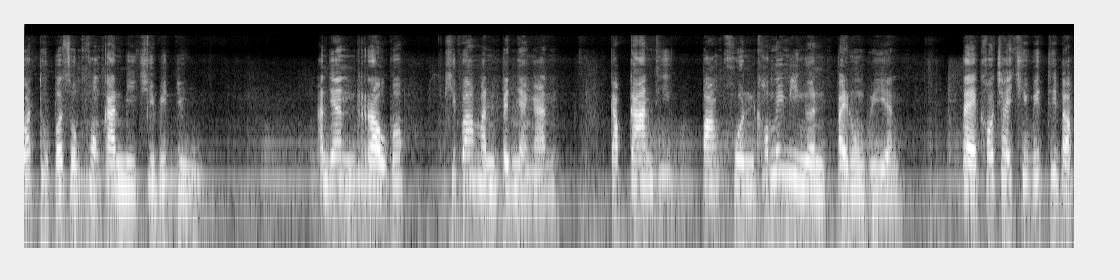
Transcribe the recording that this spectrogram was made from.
วัตถุประสงค์ของการมีชีวิตอยู่ อันนี้เราก็ คิดว่ามันเป็นอย่างนั้น กับการที่บางคนเขาไม่มีเงินไปโรงเรียน แต่เขาใช้ชีวิตที่แบบ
